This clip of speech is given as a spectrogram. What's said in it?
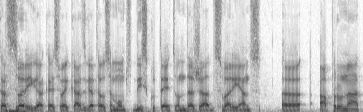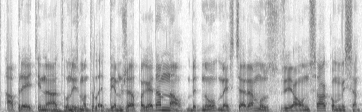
kāds svarīgākais, vai kāds gatavs ar mums diskutēt un dažādas variantus uh, aprunāt, aprēķināt un izmodelēt. Diemžēl pagaidām nav, bet nu, mēs ceram uz jaunu sākumu visam.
